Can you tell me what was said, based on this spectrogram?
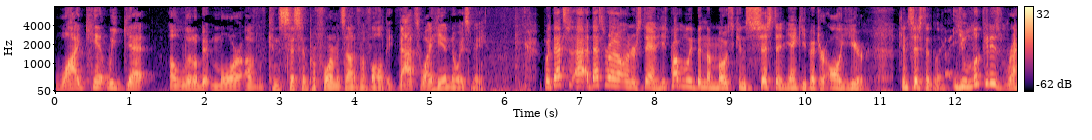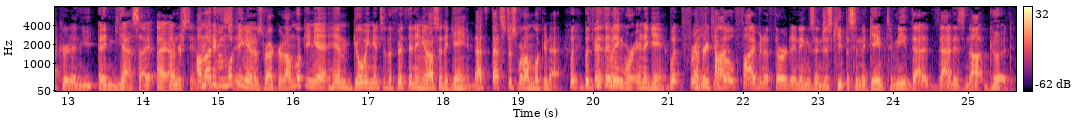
why can't we get a little bit more of consistent performance out of Eovaldi? That's why he annoys me. But that's uh, that's what I don't understand. He's probably been the most consistent Yankee pitcher all year, consistently. You look at his record, and you and yes, I, I understand. I'm not even looking at his record. I'm looking at him going into the fifth inning and us in a game. That's that's just what I'm looking at. But but fifth inning, we're in a game. But for every him to time. go five and a third innings and just keep us in the game, to me that that is not good.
